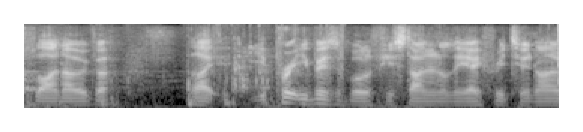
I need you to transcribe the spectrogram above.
flying over. Like, you're pretty visible if you're standing on the A329.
